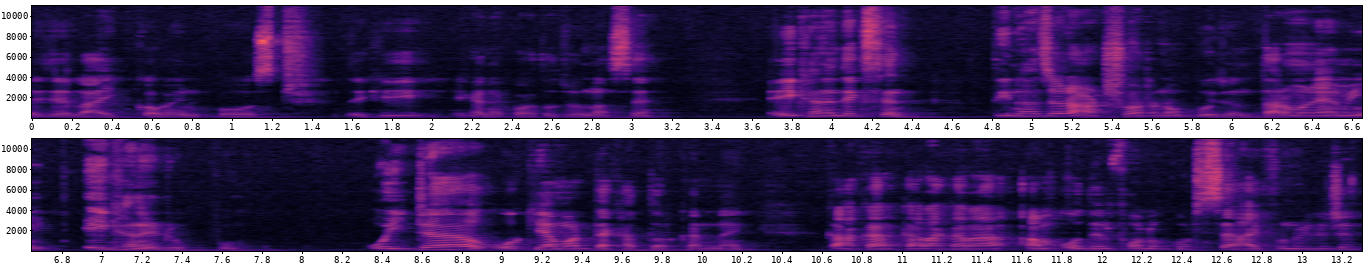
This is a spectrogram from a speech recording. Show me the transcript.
এই যে লাইক কমেন্ট পোস্ট দেখি এখানে কতজন আছে? এইখানে দেখছেন, তিন হাজার আটশো আটানব্বই জন, তার মানে আমি এইখানে ঢুকবো। ওইটা ওকে আমার দেখার দরকার নাই। কাকা, কারা কারা ওদের ফলো করছে আইফোন রিলেটেড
